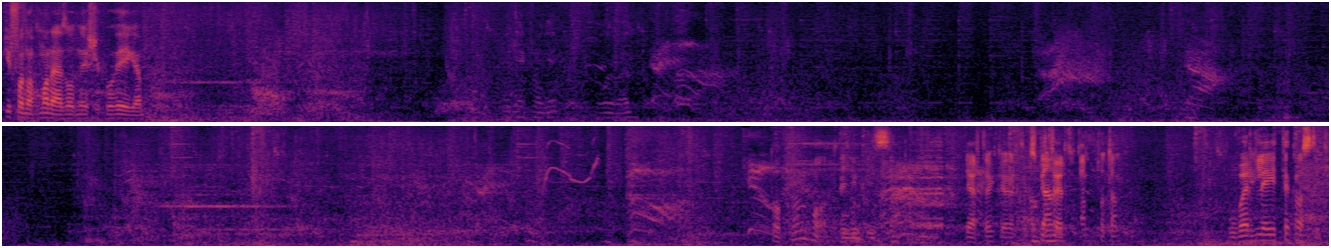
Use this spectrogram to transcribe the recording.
Ki fognak manázodni és akkor végem. Totem hol? Megyünk vissza. Gyertek, gyertek. Spitfire, totem, totem. Overheal-eitek Rastit?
